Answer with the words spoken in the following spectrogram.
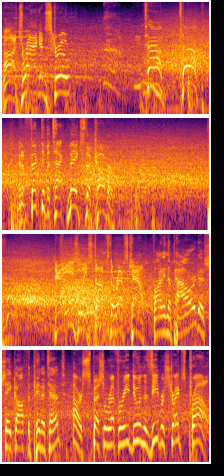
Ah, dragon screw. Tap! Tap! An effective attack Makes the cover. And he easily stops the ref's count. Finding the power to shake off the pin attempt. Our special referee doing the zebra stripes proud.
